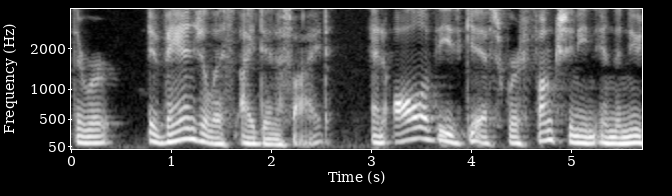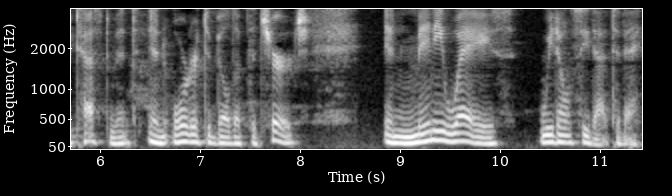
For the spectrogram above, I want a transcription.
There were evangelists identified. And all of these gifts were functioning in the New Testament in order to build up the church. In many ways, we don't see that today.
